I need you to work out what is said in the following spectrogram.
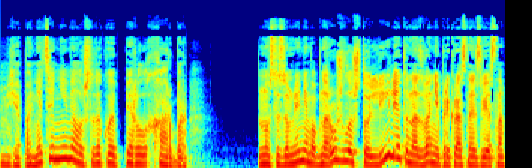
Я понятия не имела, что такое Перл-Харбор, но с изумлением обнаружила, что Лили это название прекрасно известно.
